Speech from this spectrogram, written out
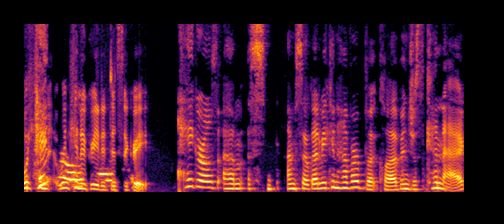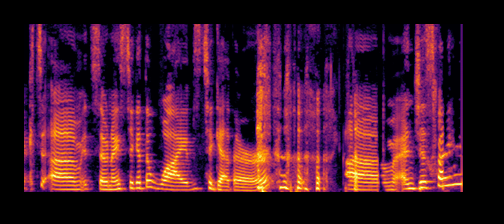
we can Hey, we can agree to disagree. Hey girls, um, s- I'm so glad we can have our book club and just connect. Um, it's so nice to get the wives together, um, and just finally,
